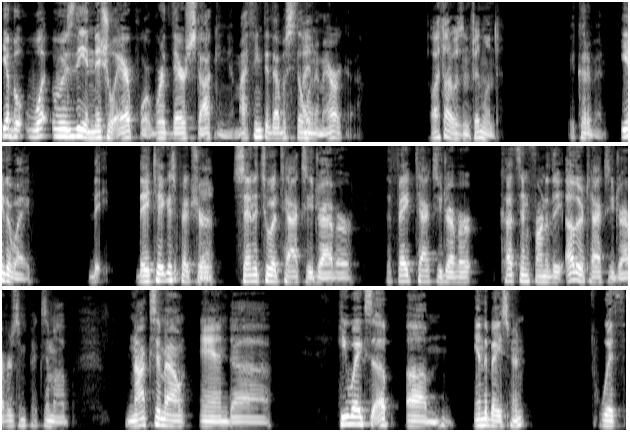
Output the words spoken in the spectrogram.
Yeah, but what was the initial airport where they're stalking him? I think that that was still I- in America. Oh, I thought it was in Finland. It could have been. Either way, they they take his picture, Yeah. send it to a taxi driver. The fake taxi driver cuts in front of the other taxi drivers and picks him up, knocks him out, and uh, he wakes up um, in the basement with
